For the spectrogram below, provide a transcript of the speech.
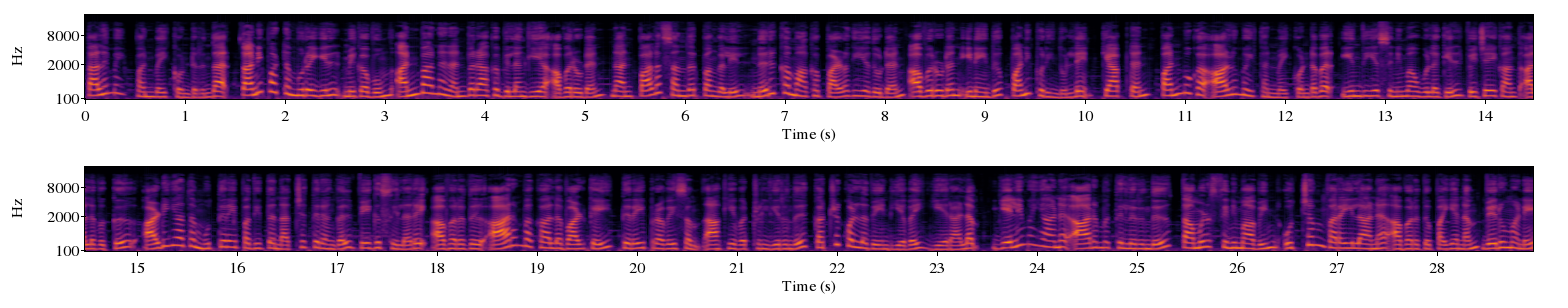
தலைமை பண்பை கொண்டிருந்தார். தனிப்பட்ட முறையில் மிகவும் அன்பான நண்பராக விளங்கிய அவருடன் நான் பல சந்தர்ப்பங்களில் நெருக்கமாக பழகியதுடன் அவருடன் இணைந்து பணிபுரிந்துள்ளேன். கேப்டன் பன்முக ஆளுமை தன்மை கொண்டவர். இந்திய சினிமா உலகில் விஜயகாந்த் அளவுக்கு அழியாத முத்திரை பதித்த நட்சத்திரங்கள் வெகு சிலரே. அவரது ஆரம்பகால வாழ்க்கை திரைப்பிரவேசம் ஆகியவற்றில் இருந்து கற்றுக்கொள்ள வேண்டியவை ஏராளம். எளிமையான ஆரம்பத்திலிருந்து தமிழ் சினிமாவின் உச்சம் வரையிலான அவரது பயணம் வெறுமனே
